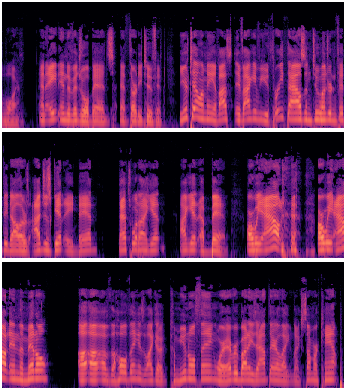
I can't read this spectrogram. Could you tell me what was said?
boy. And eight individual beds at thirty two fifty. You're telling me if I if I give you three thousand two hundred and fifty dollars, I just get a bed? That's what I get. I get a bed. Are we out? are we out in the middle uh, uh, of the whole thing? Is like a communal thing where everybody's out there like like summer camp?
